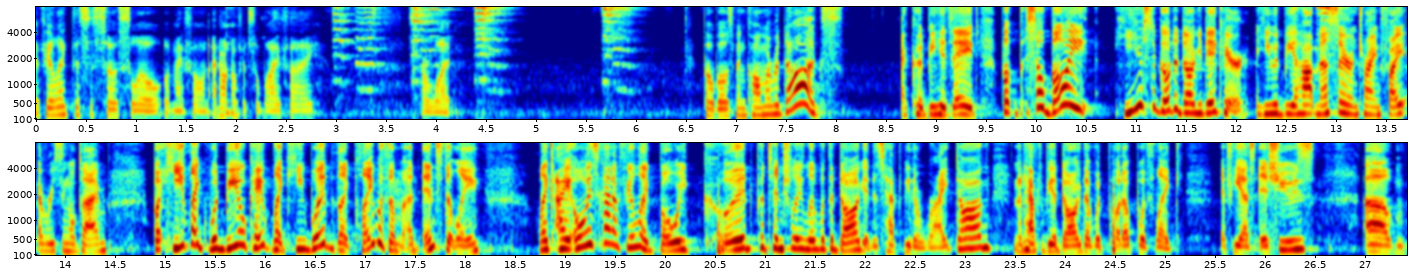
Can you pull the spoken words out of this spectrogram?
I feel like this is so slow on my phone. I don't know if it's a Wi-Fi or what. Bobo's been calmer with dogs. It could be his age. But so Bowie, he used to go to doggy daycare. He would be a hot mess there and try and fight every single time. But he like would be okay. Like he would like play with them uh, instantly. Like I always kind of feel like Bowie could potentially live with a dog. It just have to be the right dog, and it'd have to be a dog that would put up with like if he has issues. Um,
